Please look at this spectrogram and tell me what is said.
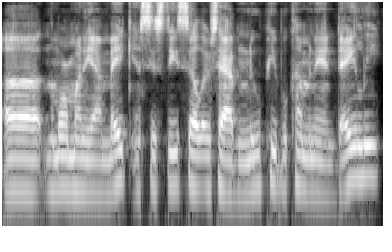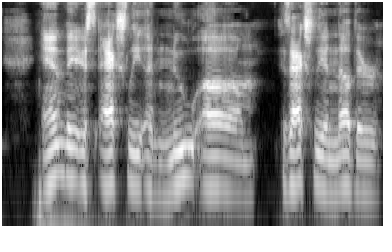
uh, the more money I make. And since these sellers have new people coming in daily, and there's actually a new um, it's actually another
